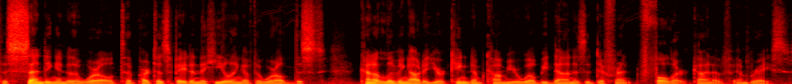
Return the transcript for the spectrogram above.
the sending into the world to participate in the healing of the world, this kind of living out of your kingdom come, your will be done, is a different, fuller kind of embrace.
